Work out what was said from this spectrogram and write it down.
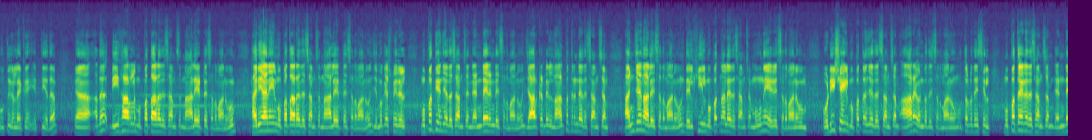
ബൂത്തുകളിലേക്ക് എത്തിയത്. അത് ബീഹാറിൽ മുപ്പത്തി ആറ് ദശാംശം നാല് എട്ട് ശതമാനവും ഹരിയാനയിൽ മുപ്പത്തി ആറ് ദശാംശം നാല് എട്ട് ശതമാനവും ജമ്മുകാശ്മീരിൽ മുപ്പത്തിയഞ്ച് ദശാംശം രണ്ട് രണ്ട് ശതമാനവും ജാർഖണ്ഡിൽ നാൽപ്പത്തിരണ്ട് ദശാംശം അഞ്ച് നാല് ശതമാനവും ഡൽഹിയിൽ മുപ്പത്തിനാല് ദശാംശം മൂന്ന് ഏഴ് ശതമാനവും ഒഡീഷയിൽ മുപ്പത്തഞ്ച് ദശാംശം ആറ് ഒൻപത് ശതമാനവും ഉത്തർപ്രദേശിൽ മുപ്പത്തേഴ് ദശാംശം രണ്ട്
